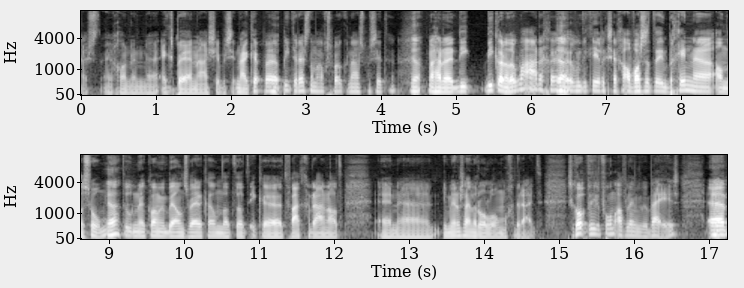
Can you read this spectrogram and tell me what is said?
Juist. En gewoon een eh, expert naast je hebben zitten. Nou, ik heb eh, Ja. Pieter Rest normaal gesproken naast me zitten. Ja. Maar eh, die, die kan het ook wel aardig, Ja. moet ik eerlijk zeggen. Al was het in het begin andersom. Toen kwam hij bij ons werken omdat dat ik het vaak gedaan had. En inmiddels zijn de rollen omgedraaid. Dus ik hoop dat hij de volgende aflevering weer bij is. Eh Ja.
